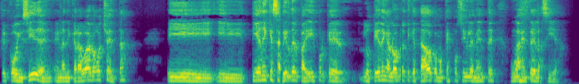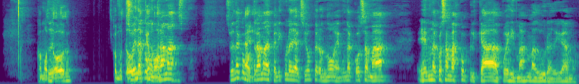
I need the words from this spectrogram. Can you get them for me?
que coinciden en la Nicaragua de los 80 y, tienen que salir del país porque lo tienen al hombre etiquetado como que es posiblemente un agente de la CIA. Como todo. Como todo. Suena como trama Suena como trama de película de acción, pero no, es una cosa más, es una cosa más complicada, pues, y más madura, digamos.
